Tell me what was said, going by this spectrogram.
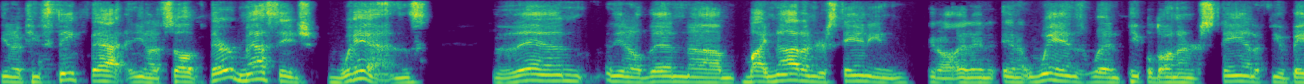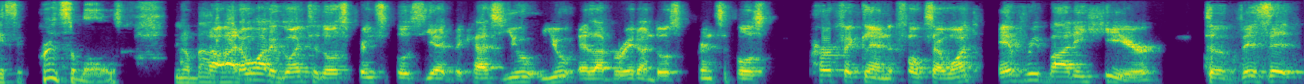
You know, if you think that, you know, so if their message wins, then you know then um, by not understanding you know and, and it wins when people don't understand a few basic principles you know about no, i don't want to go into those principles yet because you you elaborate on those principles perfectly and folks i want everybody here to visit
